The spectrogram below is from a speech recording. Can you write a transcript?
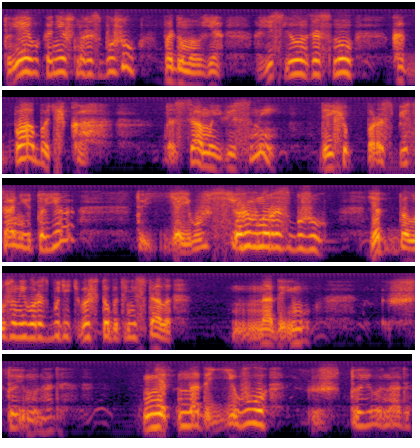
то я его, конечно, разбужу, подумал я. А если он заснул как бабочка до самой весны, да еще по расписанию, то я, то я его все равно разбужу. Я должен его разбудить во что бы то ни стало. Надо ему... Что ему надо? Нет, надо его... Что его надо?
